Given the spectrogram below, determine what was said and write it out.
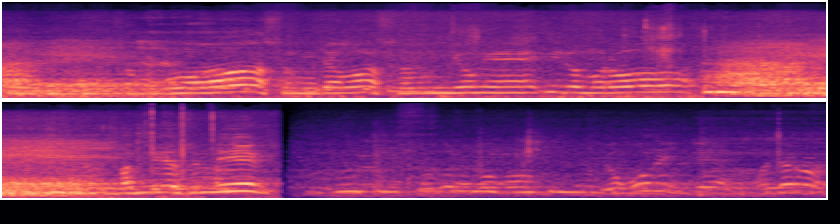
성부와 성자와 성령의 이름으로. 아멘. 선미 예수님. 요거는 이제 그대로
